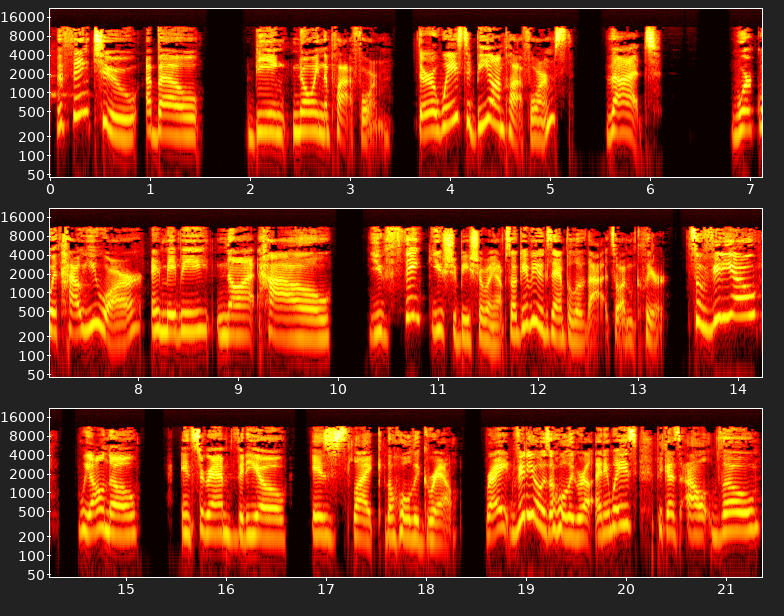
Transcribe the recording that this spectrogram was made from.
The thing too about being, knowing the platform, there are ways to be on platforms that work with how you are and maybe not how you think you should be showing up. So I'll give you an example of that. So I'm clear. So video, we all know Instagram video is like the holy grail, right? Video is a holy grail anyways, because although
